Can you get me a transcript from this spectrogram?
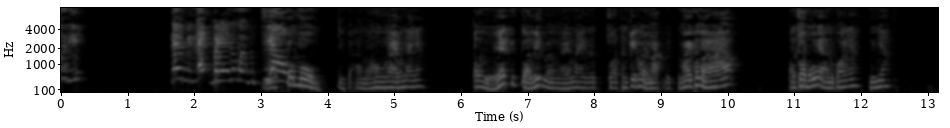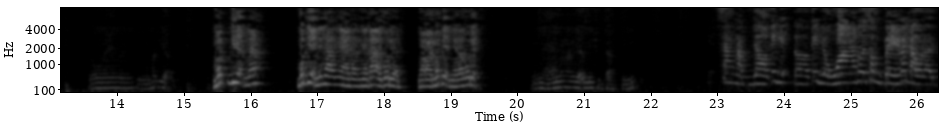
cái gì? Đêm mình đếch về xong rồi một chiều. câm mồm. Thì cả mà hôm ngày hôm nay nhá. Tao gửi hết cái clip mà ngày hôm nay cho thằng kia không phải mặc. Mày không phải là nó tao cho bố mẹ mày coi nhá. Đừng nhá. Hôm nay mất điện. Mất điện nhá mất điện như sao? Nhà nhà ta lại có điện nhà mày mất điện nhà ta có điện. Nhà em nó điện đi trục trặc tí. Sang nằm nhờ cái điện ờ, cái điều hòa thôi xong về bắt đầu là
